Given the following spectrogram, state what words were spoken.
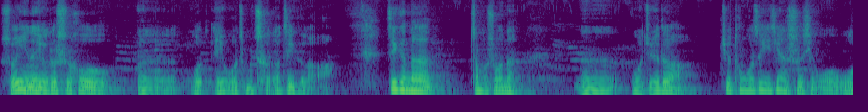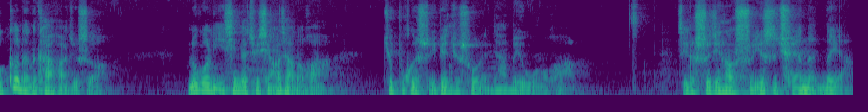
所以呢，有的时候，呃，我哎，我怎么扯到这个了啊？这个呢，怎么说呢？嗯，我觉得啊，就通过这一件事情，我我个人的看法就是啊，如果理性的去想想的话，就不会随便去说人家没有文化了。这个世界上谁是全能的呀？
